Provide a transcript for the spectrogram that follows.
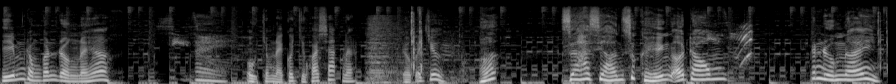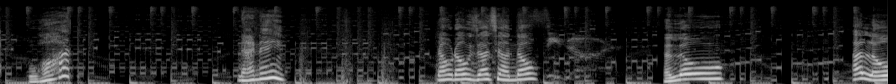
Hiếm trong cánh rừng này ha. Ui trong này có chìa khóa sắt nè. Được ấy chứ. Hả? Zacian xuất hiện ở trong Cánh rừng này? What? Nani Đâu đâu Zacian đâu? Hello? Hello?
